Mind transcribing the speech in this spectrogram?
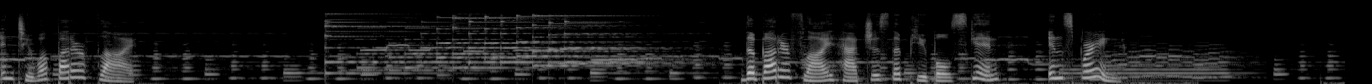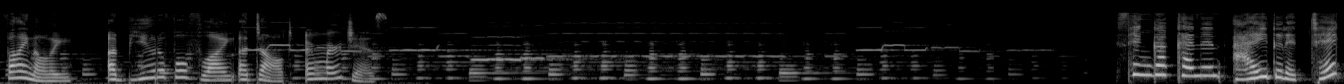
into a butterfly. The butterfly hatches the pupal skin in spring. Finally, a beautiful flying adult emerges. 생각하는 아이들의 책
